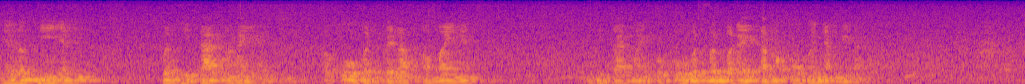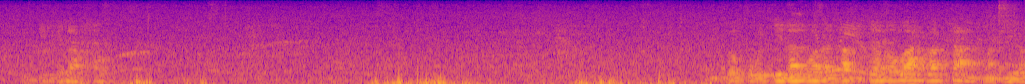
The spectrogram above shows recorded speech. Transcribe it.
เดี๋ยวบางทียังคนติดตามมาให้เขากู้คนไปรับเอาไม้เนี่ยติดตามมาให้เขากู้ได้ตามมากู้เงินอย่างนี้แหละที่ไปรับเขาหล วงปู่จีรวรธรรมเจ้าอาวาสวัดกลางมันเดียว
